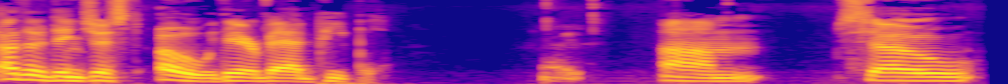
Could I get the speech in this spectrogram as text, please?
other than just, oh, they're bad people. Right. Um, so,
